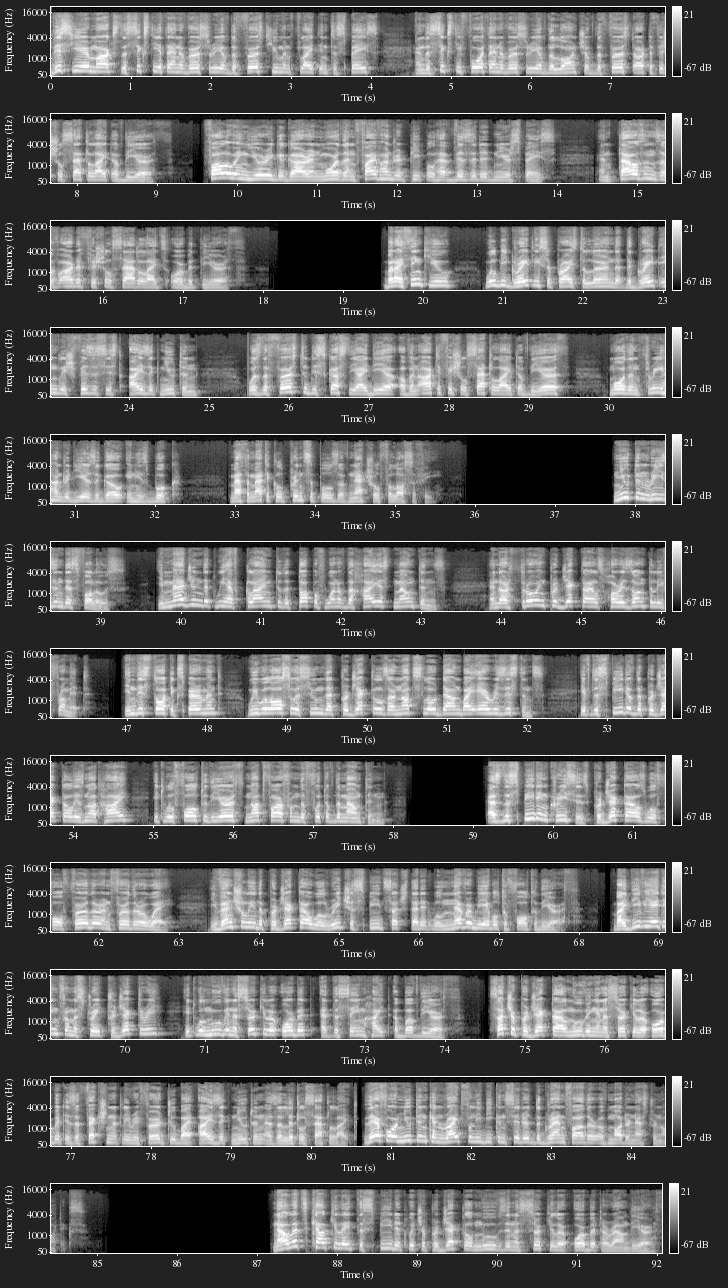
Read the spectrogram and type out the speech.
This year marks the 60th anniversary of the first human flight into space and the 64th anniversary of the launch of the first artificial satellite of the Earth. Following Yuri Gagarin, more than 500 people have visited near space, and thousands of artificial satellites orbit the Earth. But I think you will be greatly surprised to learn that the great English physicist Isaac Newton was the first to discuss the idea of an artificial satellite of the Earth more than 300 years ago in his book, Mathematical Principles of Natural Philosophy. Newton reasoned as follows Imagine that we have climbed to the top of one of the highest mountains and are throwing projectiles horizontally from it. In this thought experiment, we will also assume that projectiles are not slowed down by air resistance. If the speed of the projectile is not high, it will fall to the earth not far from the foot of the mountain. As the speed increases, projectiles will fall further and further away. Eventually, the projectile will reach a speed such that it will never be able to fall to the earth. By deviating from a straight trajectory, it will move in a circular orbit at the same height above the earth. Such a projectile moving in a circular orbit is affectionately referred to by Isaac Newton as a little satellite. Therefore, Newton can rightfully be considered the grandfather of modern astronautics. Now let's calculate the speed at which a projectile moves in a circular orbit around the Earth.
